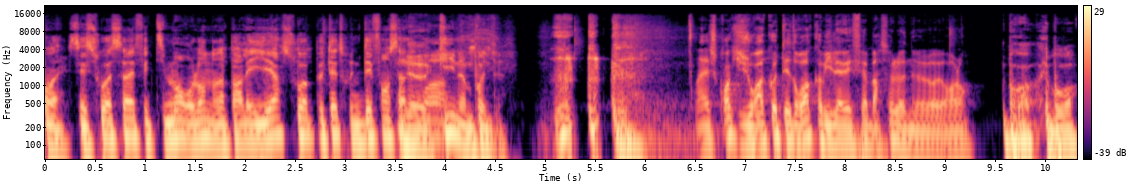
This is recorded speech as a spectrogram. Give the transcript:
Ouais, c'est soit ça, effectivement, Roland on en a parlé hier, soit peut-être une défense à trois. Keane en pointe. Ouais, je crois qu'il jouera côté droit comme il avait fait à Barcelone, euh, Roland. Pourquoi? Et pourquoi?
